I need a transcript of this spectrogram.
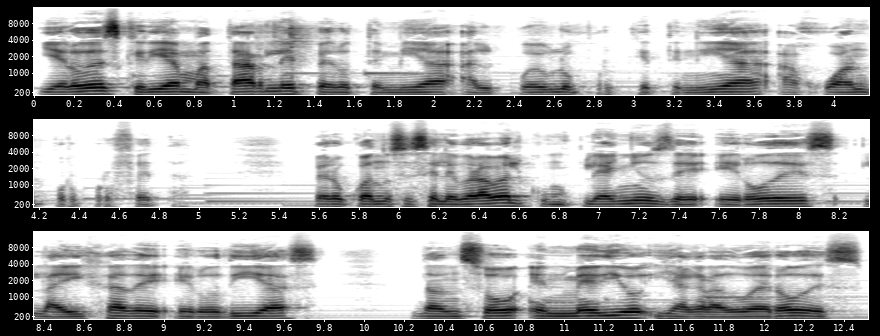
Y Herodes quería matarle, pero temía al pueblo porque tenía a Juan por profeta. Pero cuando se celebraba el cumpleaños de Herodes, la hija de Herodías, danzó en medio y agradó a Herodes,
